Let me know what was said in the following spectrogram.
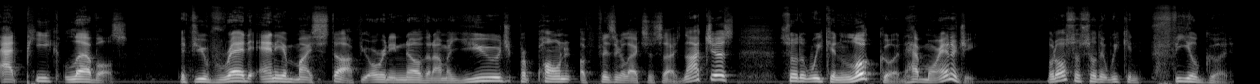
at peak levels. If you've read any of my stuff, you already know that I'm a huge proponent of physical exercise, not just so that we can look good, have more energy, but also so that we can feel good.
